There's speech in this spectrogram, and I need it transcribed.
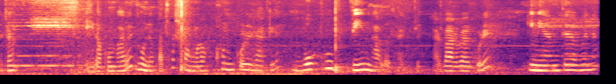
এটা এইরকমভাবে ধনে পাতা সংরক্ষণ করে রাখলে বহু দিন ভালো থাকবে। আর বারবার করে কিনে আনতে হবে না।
